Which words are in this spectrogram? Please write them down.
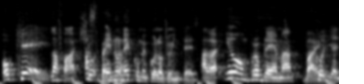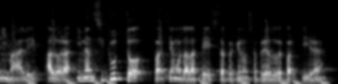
ok, la faccio Aspetta. e non è come quello che ho in testa. Allora, io ho un problema Vai. con gli animali. Allora, innanzitutto partiamo dalla testa perché non saprei da dove partire.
